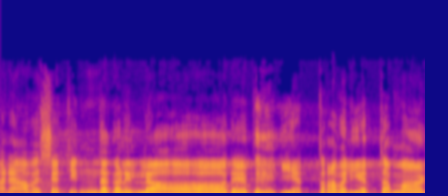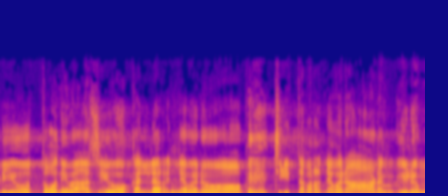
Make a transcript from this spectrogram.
അനാവശ്യ ചിന്തകളില്ലാതെ എത്ര വലിയ തമ്മാടിയോ തോന്നിവാസിയോ കല്ലെറിഞ്ഞവനോ ചീത്ത പറഞ്ഞവനോ ആണെങ്കിലും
